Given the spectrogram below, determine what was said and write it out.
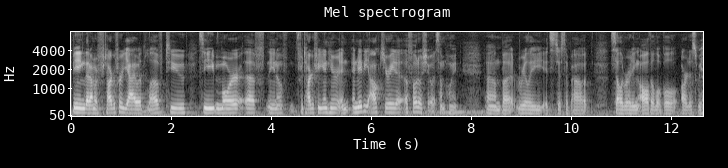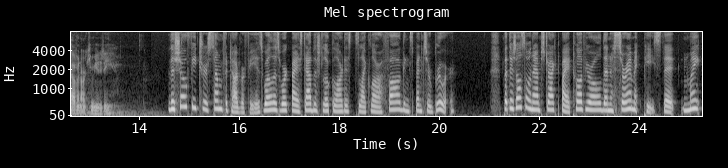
being that I'm a photographer, yeah, I would love to see more, uh, f- you know, photography in here, and, and maybe I'll curate a, a photo show at some point. Um, but really, it's just about celebrating all the local artists we have in our community. The show features some photography as well as work by established local artists like Laura Fogg and Spencer Brewer. But there's also an abstract by a 12 year old and a ceramic piece that might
